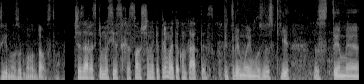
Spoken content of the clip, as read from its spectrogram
згідно законодавства. Чи зараз кимось із Херсонщини підтримуєте контакти? Підтримуємо зв'язки з тими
